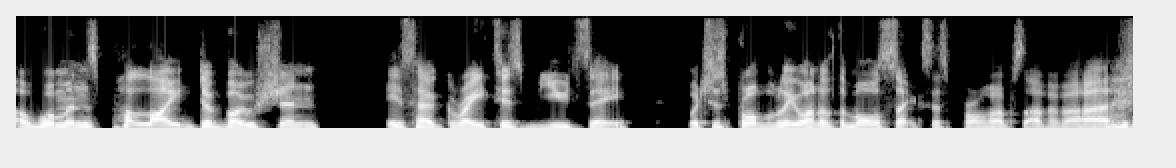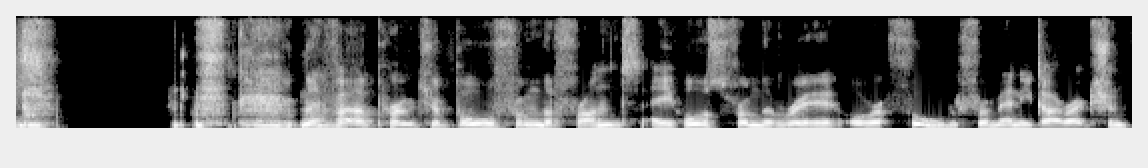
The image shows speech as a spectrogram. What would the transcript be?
A woman's polite devotion is her greatest beauty, which is probably one of the more sexist proverbs I've ever heard. Never approach a bull from the front, a horse from the rear, or a fool from any direction.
